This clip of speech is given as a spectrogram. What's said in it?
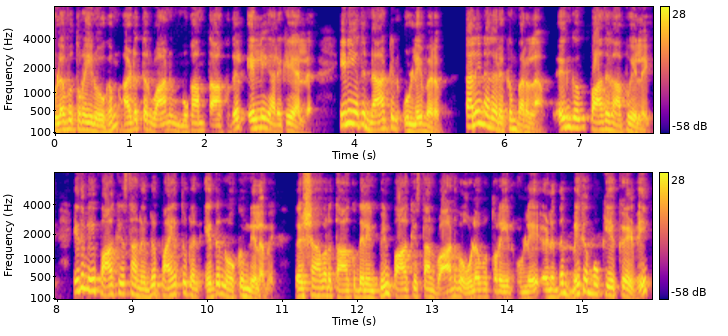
உளவுத்துறை நோகம் அடுத்த ராணுவ முகாம் தாக்குதல் எல்லை அருகே அல்ல. இனி அது நாட்டின் உள்ளே வரும். தலைநகருக்கும் வரலாம். எங்கும் பாதுகாப்பு இல்லை. இதுவே பாகிஸ்தான் என்று பயத்துடன் எதிர்நோக்கும் நிலைமை. பெஷாவர் தாக்குதலின் பின் பாகிஸ்தான் ராணுவ உளவுத்துறையின் உள்ளே எழுந்த மிக முக்கிய கேள்வி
